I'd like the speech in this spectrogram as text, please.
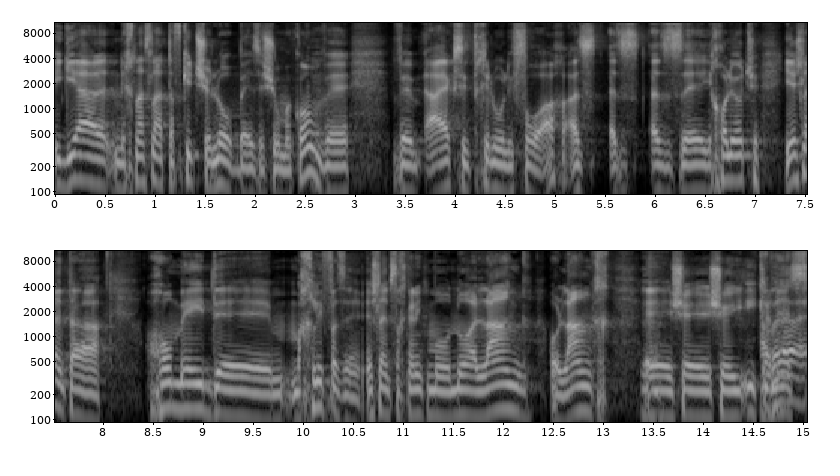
הגיע, נכנס לתפקיד שלו באיזשהו מקום, ו, ואייקס התחילו לפרוח, אז, אז, אז אה, יכול להיות שיש להם את ה... הום-מייד מחליף הזה, יש להם שחקנים כמו נועה לנג או לנג אה, ש- אבל, שייכנס.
